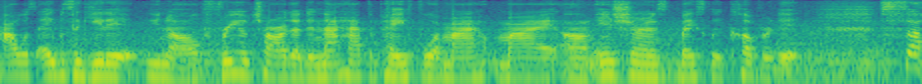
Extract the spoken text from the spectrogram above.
i was able to get it you know free of charge. I did not have to pay for it. My my um, insurance basically covered it. So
